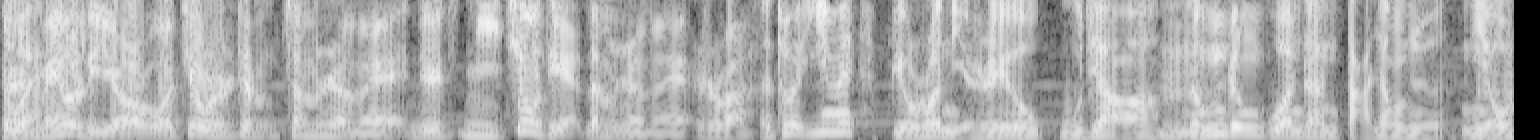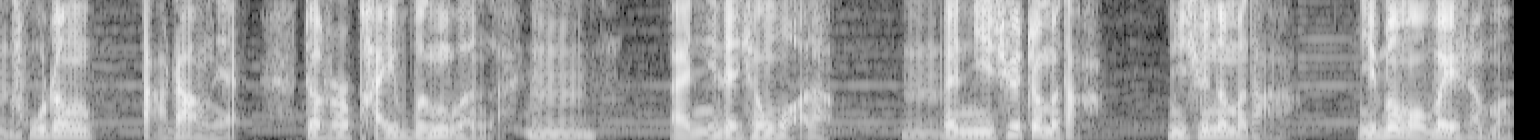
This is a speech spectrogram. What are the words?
对，没有理由，我就是这么这么认为，你你就得这么认为，是吧？哎，对，因为比如说你是一个武将啊，嗯能征惯战大将军，你要嗯出征打仗去，这时候派一文官来，嗯哎，你得听我的，嗯哎，你去这么打，你去那么打，你问我为什么？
